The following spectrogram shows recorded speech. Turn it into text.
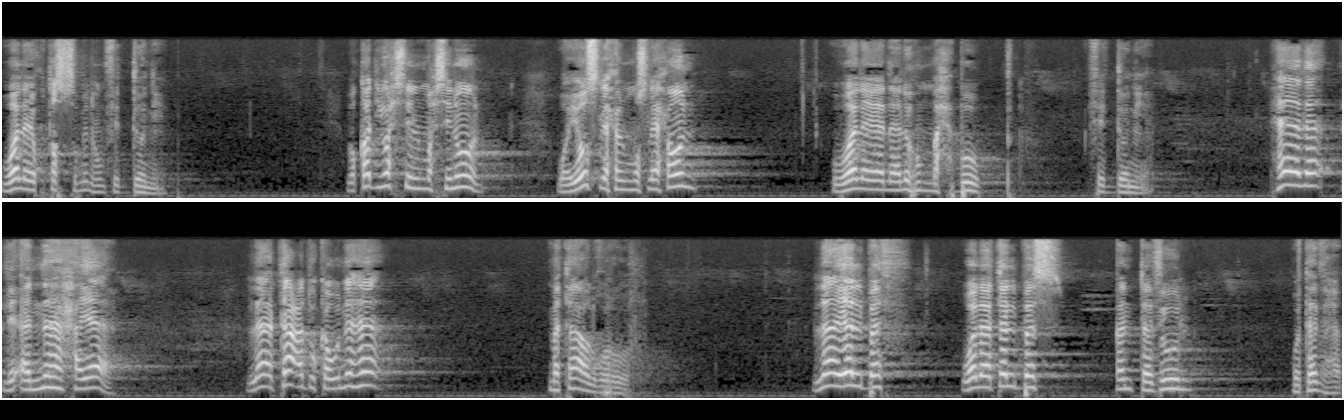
ولا يقتص منهم في الدنيا. وقد يحسن المحسنون ويصلح المصلحون ولا ينالهم محبوب في الدنيا. هذا لأنها حياة. لا تعد كونها متاع الغرور. لا يلبث ولا تلبس أن تذول وتذهب.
